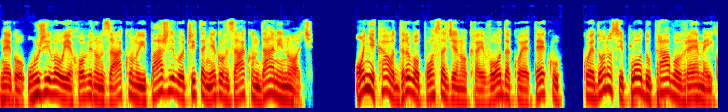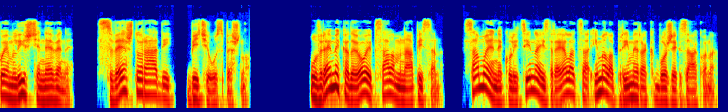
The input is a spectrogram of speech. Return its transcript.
Nego uživa u Jehovinom zakonu i pažljivo čita njegov zakon dan i noć. On je kao drvo posađeno kraj voda koje teku, koje donosi plod u pravo vreme i kojem lišće nevene. Sve što radi, bit će uspešno. U vreme kada je ovaj psalam napisan, samo je nekolicina Izraelaca imala primerak Božjeg zakona.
